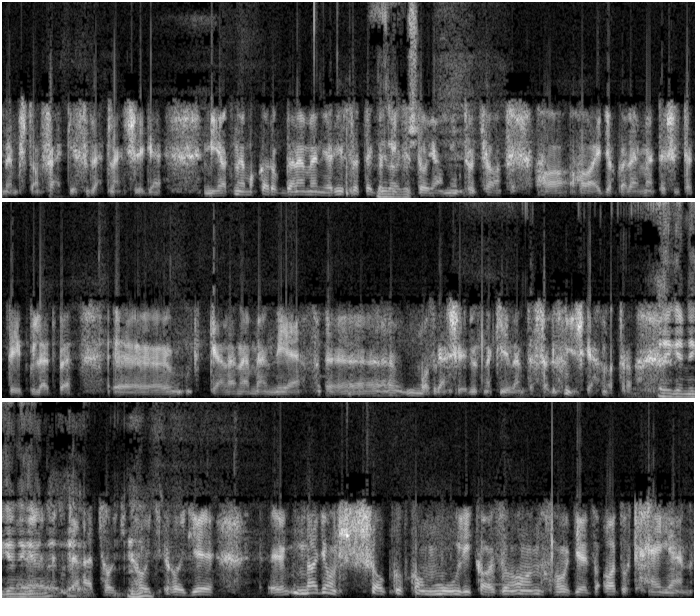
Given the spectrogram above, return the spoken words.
nem is tudom, felkészületlensége miatt nem akarok belemenni a részletekbe, kicsit olyan, mint hogyha ha, ha egy akadálymentesített épületbe kellene mennie mozgássérültnek évente felülvizsgálatra. Igen, igen, igen. Tehát, hogy, hogy, hogy nagyon sokokon múlik azon, hogy ez adott helyen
